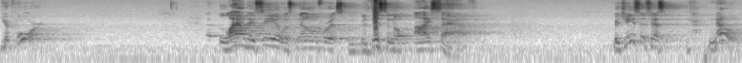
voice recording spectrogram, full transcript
you're poor. Laodicea was known for its medicinal eye salve. But Jesus says, No,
